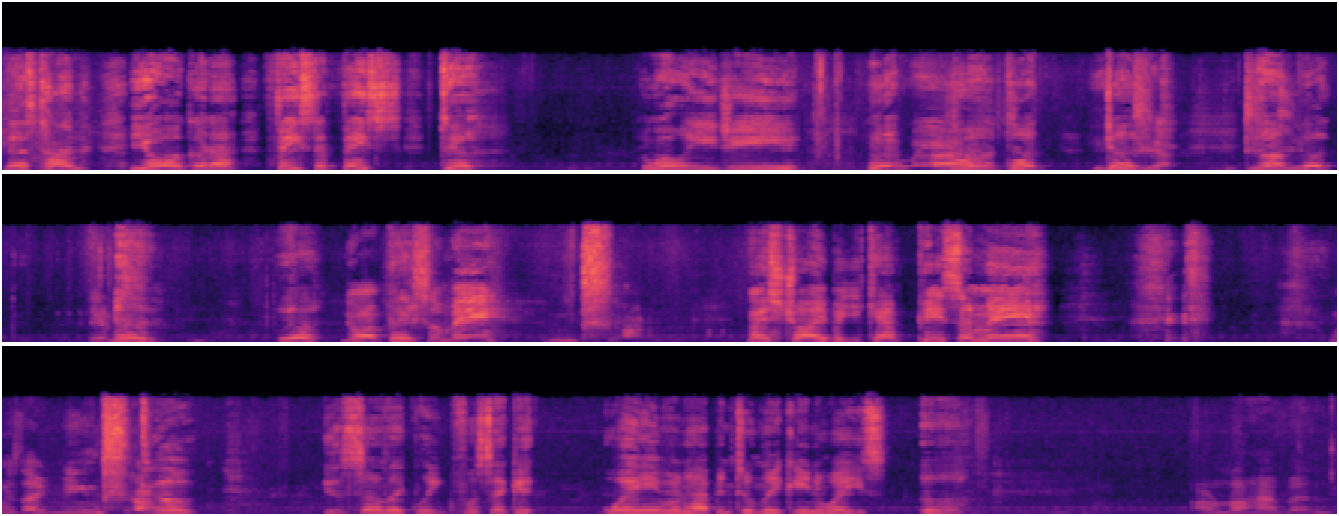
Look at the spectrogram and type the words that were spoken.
This time you're gonna face to face to Luigi. You want a piece of me? Nice try, but you can't piece of me. What does that mean? Ugh. It sounds like Link for a second. What even happened to Link anyways? Ugh. I don't know what happened.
